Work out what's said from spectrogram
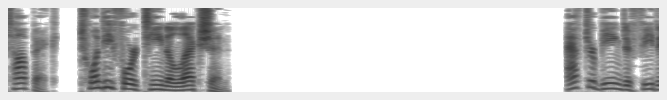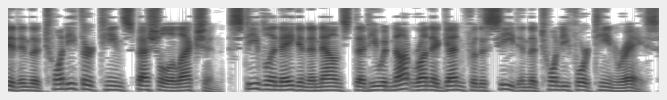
Topic. 2014 election After being defeated in the 2013 special election, Steve Lonegan announced that he would not run again for the seat in the 2014 race.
